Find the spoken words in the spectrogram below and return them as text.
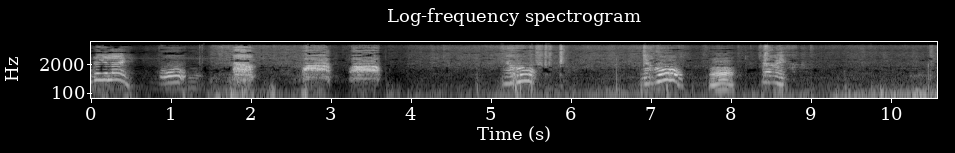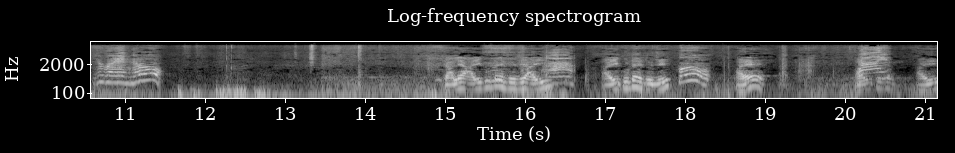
कुठे गेलाय? हो. हा काल्या आई कुठे आहे तुझी आई? आई कुठे आहे तुझी? हो. आहे? आई कुठे आई?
